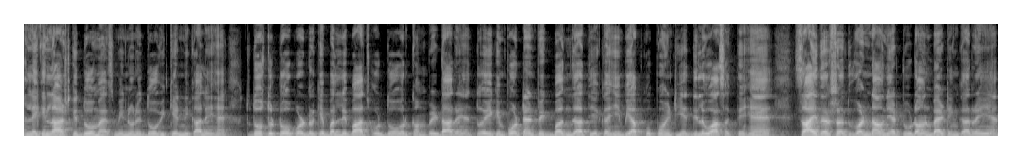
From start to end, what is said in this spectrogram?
लेकिन लास्ट के दो मैच में इन्होंने दो विकेट निकाले हैं। तो दोस्तों, टॉप ऑर्डर के बल्लेबाज और दो ओवर कंप्लीट डाल रहे हैं। तो एक इंपॉर्टेंट पिक बन जाती है, कहीं भी आपको पॉइंट ये दिलवा सकते हैं। साई दर्शद वन डाउन या टू डाउन बैटिंग कर रहे हैं।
